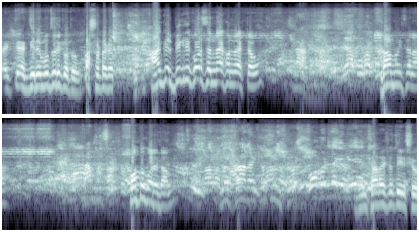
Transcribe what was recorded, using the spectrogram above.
এক- একদিনের মজুরি কত? পাঁচশো টাকা। আঙ্কেল বিক্রি করছেন না এখনও একটাও? দাম হয়েছে না? কত করে দাম? আড়াইশো তিনশো।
